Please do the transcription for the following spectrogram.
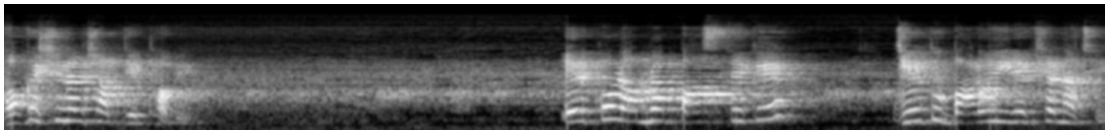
vocational subject হবে। এরপর আমরা পাঁচ থেকে, যেহেতু বারোই ইলেকশন আছে,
